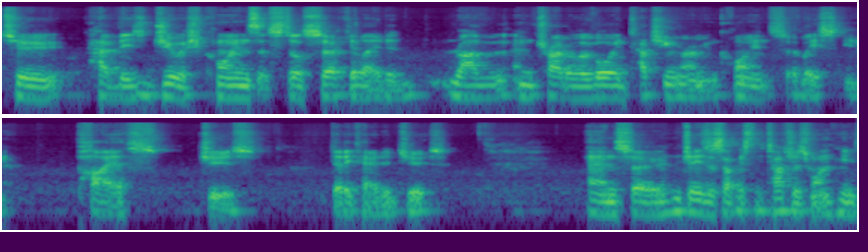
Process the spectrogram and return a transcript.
to have these Jewish coins that still circulated rather than and try to avoid touching Roman coins, at least, you know, pious Jews, dedicated Jews. And so Jesus obviously touches one. He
